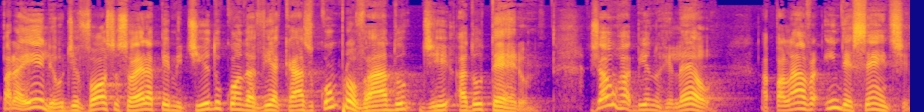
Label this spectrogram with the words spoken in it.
Para ele, o divórcio só era permitido quando havia caso comprovado de adultério. Já o rabino Hillel, a palavra indecente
